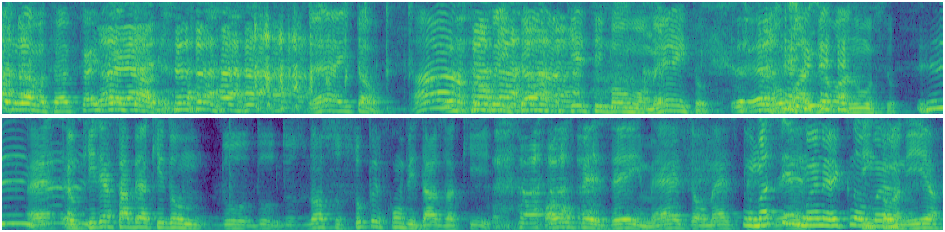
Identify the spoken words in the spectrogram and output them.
programa, você vai ficar isentado. É, então. Ah, aproveitando aqui esse bom momento, vou fazer um anúncio. É, eu queria saber aqui do, do- do- dos nossos super convidados aqui, Paulo PZ e Médici, ou Médici PZ, Uma semana reclamando. Sintonia.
